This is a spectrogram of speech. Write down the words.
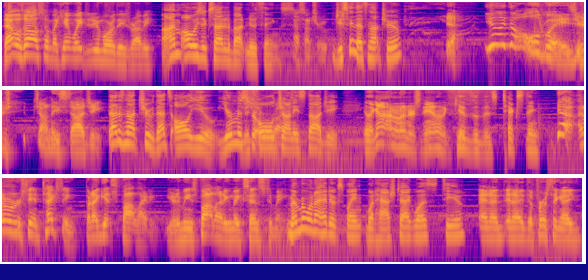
That was awesome. I can't wait to do more of these, Robbie. I'm always excited about new things. That's not true. Did you say that's not true? Yeah, you like the old ways. You're Johnny Stodgy. That is not true. That's all you. You're Mr. Mr. Old Right. Johnny Stodgy. You're like, I don't understand the kids with this texting. Yeah, I don't understand texting, but I get spotlighting. You know what I mean? Spotlighting makes sense to me. Remember when I had to explain what hashtag was to you? And I, and I, the first thing I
